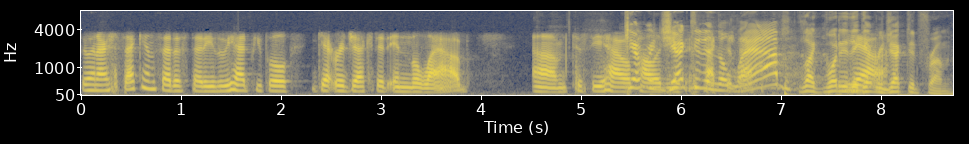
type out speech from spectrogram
So in our second set of studies, we had people get rejected in the lab um, to see how Get apologies rejected in the impacted them. lab? Like, what did they get rejected from?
